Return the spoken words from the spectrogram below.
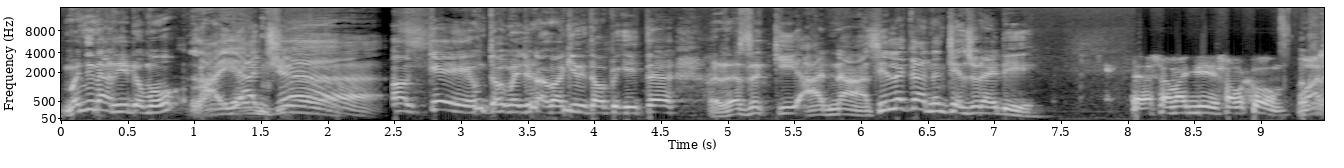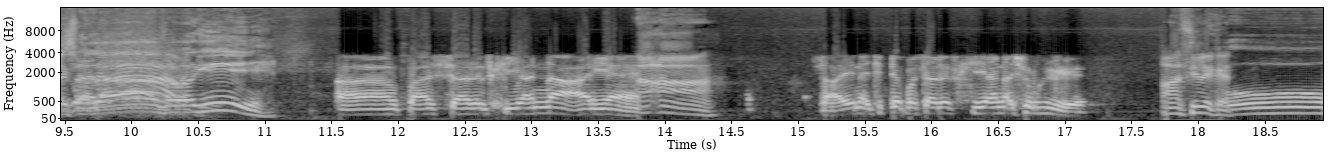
menyinari hidupmu, layan je. Okey, untuk meja bulat pagi ni topik kita rezeki anak. Silakan Encik Zuraidi. Ya, selamat pagi. Assalamualaikum. Waalaikumsalam. Selamat pagi Uh, pasal rezeki anak ni kan. Ah ah. Saya nak cerita pasal rezeki anak syurga. Ah silakan. Oh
